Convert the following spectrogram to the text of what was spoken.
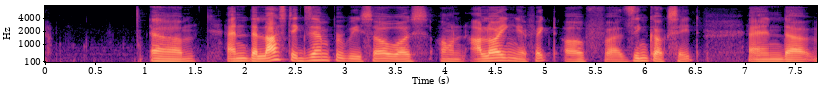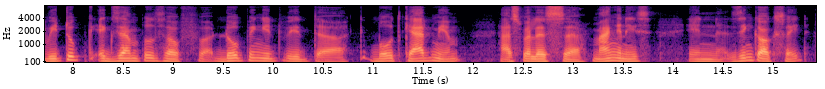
Um, and the last example we saw was on alloying effect of uh, zinc oxide and uh, we took examples of uh, doping it with uh, both cadmium as well as manganese in zinc oxide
